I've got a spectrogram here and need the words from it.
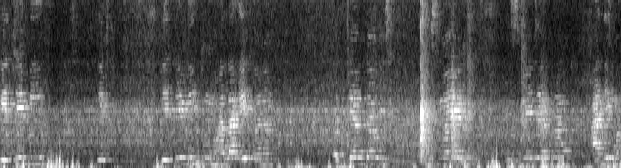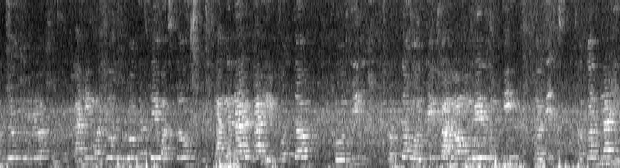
येथे मी ये- येथे मी तुम्हाला एक अनंत अत्यंत विस विस्मय विस्मयजनक आणि महत्त्वपूर्ण आणि महत्त्वपूर्वक असे वास्तव सांगणार आहे फक्त बौद्धिक फक्त बौद्धिक कामामुळे तुम्ही कधीच थकत नाही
